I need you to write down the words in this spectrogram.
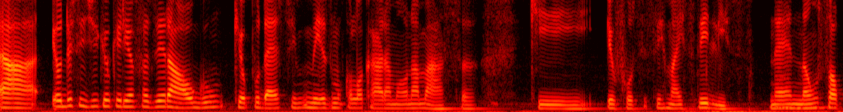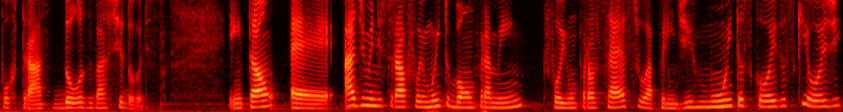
Uh, eu decidi que eu queria fazer algo que eu pudesse mesmo colocar a mão na massa, que eu fosse ser mais feliz, né? Uhum. Não só por trás dos bastidores. Então, é, administrar foi muito bom para mim, foi um processo, aprendi muitas coisas que hoje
